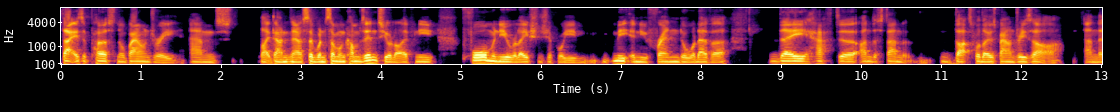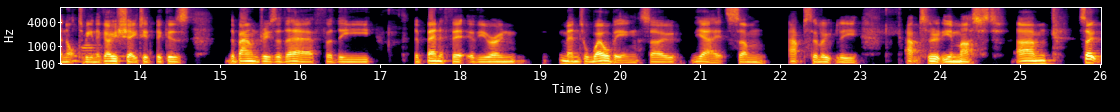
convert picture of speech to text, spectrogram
that is a personal boundary and like Danielle said, when someone comes into your life and you form a new relationship or you meet a new friend or whatever, they have to understand that that's where those boundaries are and they're not yeah. to be negotiated because the boundaries are there for the the benefit of your own mental well-being so yeah it's um absolutely absolutely a must um so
